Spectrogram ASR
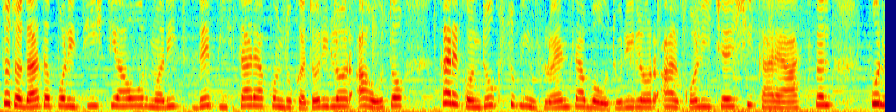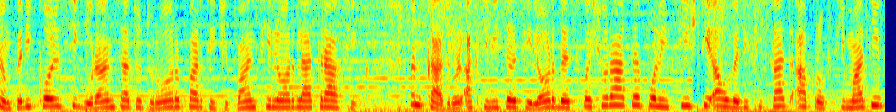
Totodată, polițiștii au urmărit depistarea conducătorilor auto care conduc sub influență influența băuturilor alcoolice și care astfel pun în pericol siguranța tuturor participanților la trafic. În cadrul activităților desfășurate, polițiștii au verificat aproximativ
